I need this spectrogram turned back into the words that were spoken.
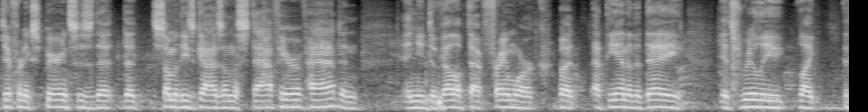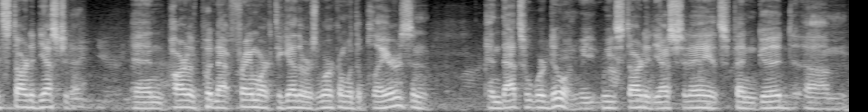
different experiences that, that some of these guys on the staff here have had, and, and you develop that framework. But at the end of the day, it's really like it started yesterday. And part of putting that framework together is working with the players and and that's what we're doing. We, we started yesterday. It's been good. Um,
